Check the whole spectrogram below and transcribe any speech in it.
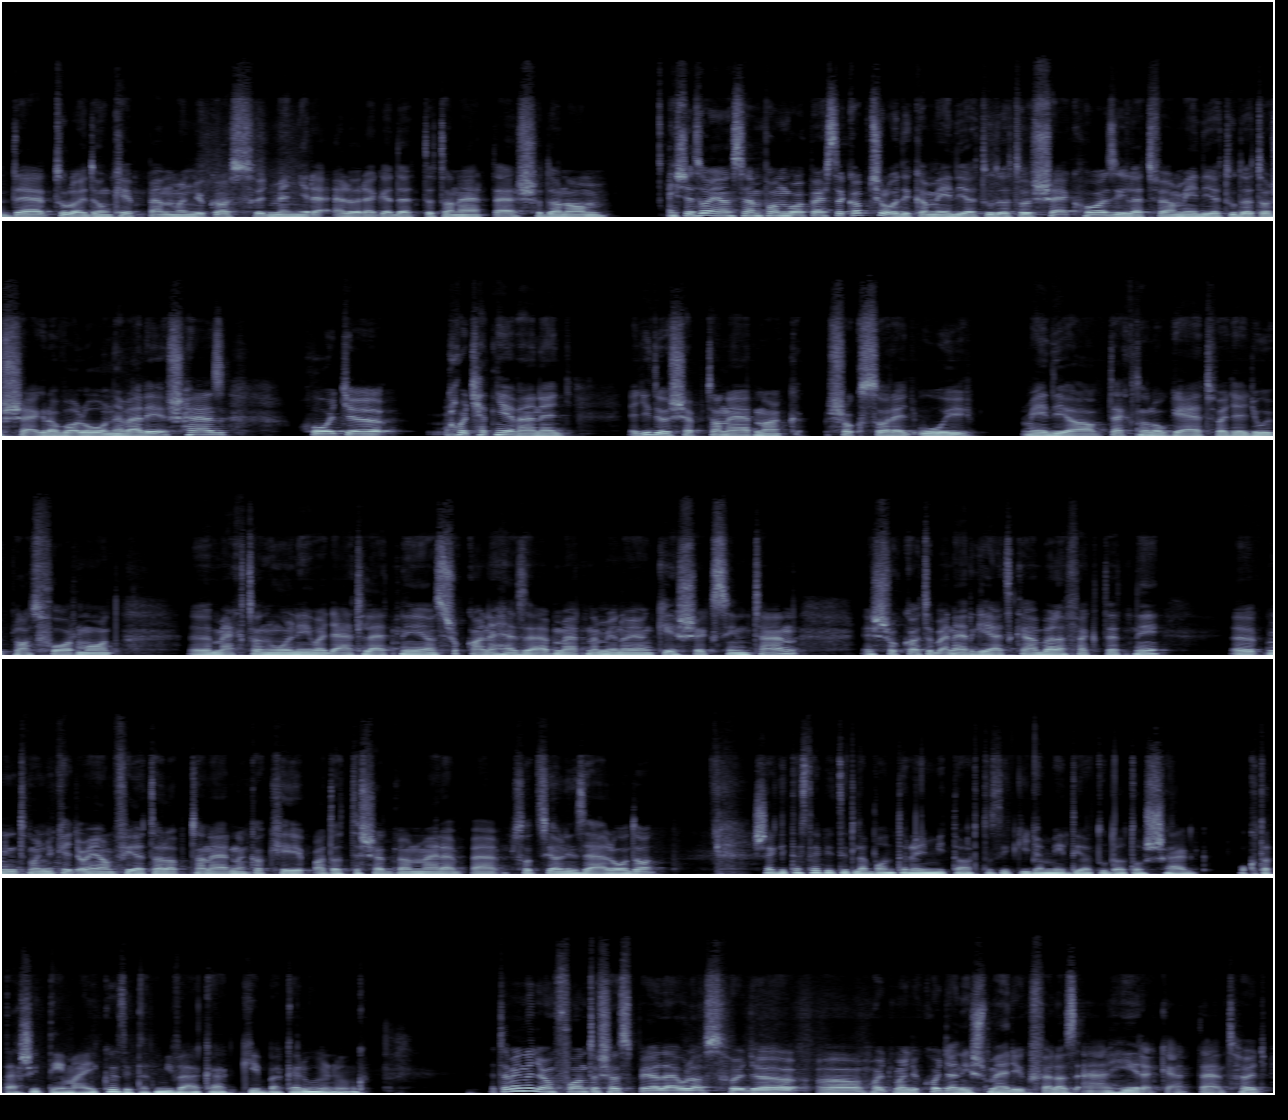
de tulajdonképpen mondjuk az, hogy mennyire előregedett a tanártársadalom, és ez olyan szempontból persze kapcsolódik a médiatudatossághoz, illetve a médiatudatosságra való neveléshez, hogy, hogy hát nyilván egy, egy idősebb tanárnak sokszor egy új média technológiát, vagy egy új platformot megtanulni, vagy átlátni, az sokkal nehezebb, mert nem jön olyan készségszinten, és sokkal több energiát kell belefektetni, mint mondjuk egy olyan fiatalabb tanárnak, aki adott esetben már ebbe szocializálódott. Segítesz egy picit lebontani, hogy mi tartozik így a média tudatosság oktatási témái közé, tehát mivel kell képbe kerülnünk? Hát ami nagyon fontos az például az, hogy, hogy mondjuk hogyan ismerjük fel az álhíreket. Tehát, hogy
